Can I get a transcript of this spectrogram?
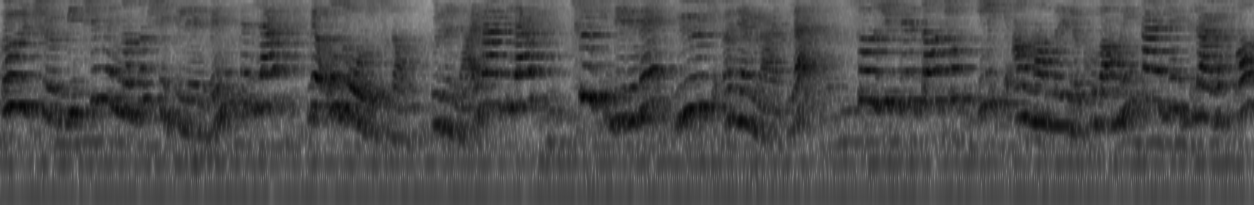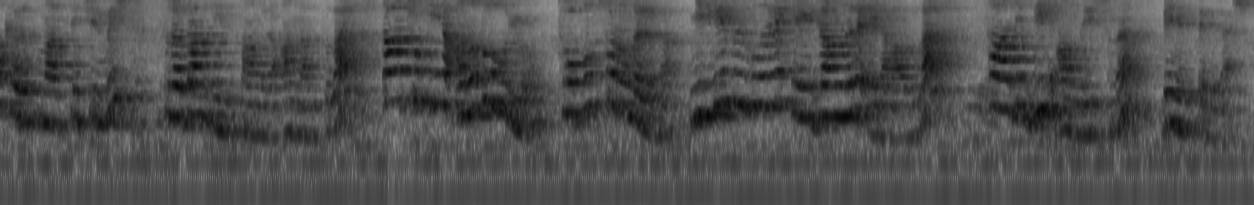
ölçü, biçim ve nazım şekillerini benimsediler ve o doğrultuda ürünler verdiler. Türk diline büyük önem verdiler. Sözcükleri daha çok ilk anlamlarıyla kullanmayı tercih ettiler ve halk arasından seçilmiş sıradan insanları anlattılar. Daha çok yine Anadolu'yu, toplum sorunlarını, milli duyguları ve heyecanları ele aldılar. Sade dil anlayışını benimsediler.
